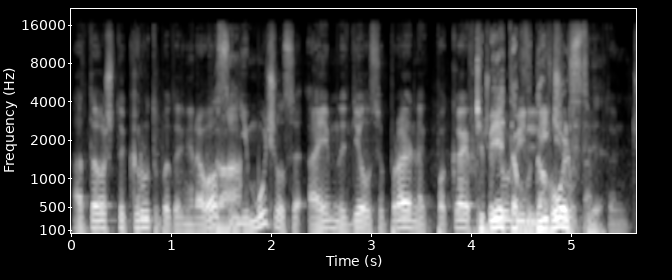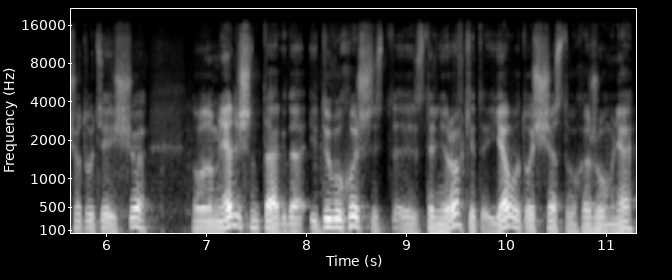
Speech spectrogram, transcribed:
от того, что ты круто потренировался, Да. не мучился, а именно делал все правильно, по кайфу. Тебе что-то это в удовольствие. Там, там, что-то у тебя еще. Ну, вот у меня лично так, да. И ты выходишь из, э, из тренировки, ты- я вот очень часто выхожу, у меня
